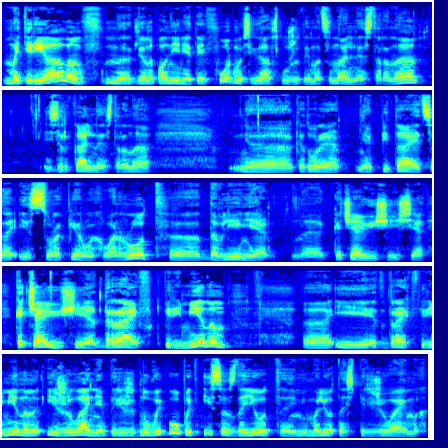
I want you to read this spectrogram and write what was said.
материалом для наполнения этой формы всегда служит эмоциональная сторона, зеркальная сторона, э, которая питается из 41-х ворот, давление, качающееся, качающее драйв к переменам – Э, и этот драйв к переменам и желание пережить новый опыт и создает э, мимолетность переживаемых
